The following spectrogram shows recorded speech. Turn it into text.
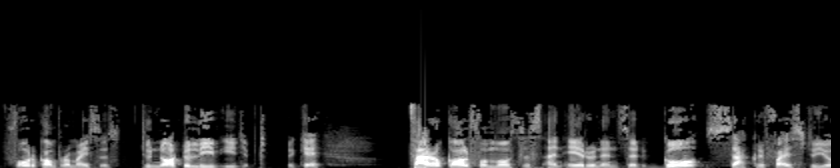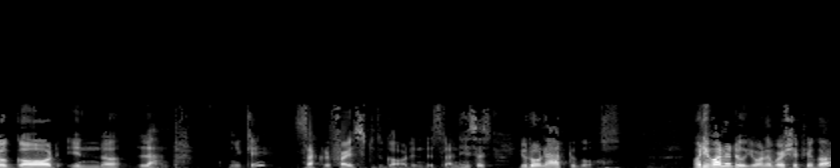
Four compromises to not to leave Egypt. Okay. Pharaoh called for Moses and Aaron and said, go sacrifice to your God in the land. Okay sacrifice to the God in this land. He says, you don't have to go. What do you want to do? You want to worship your God?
